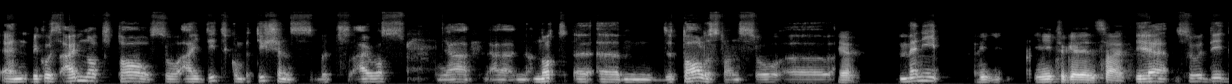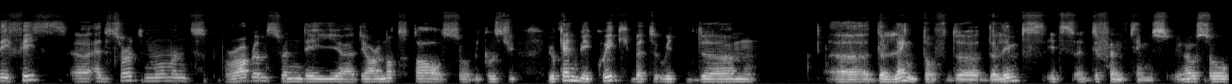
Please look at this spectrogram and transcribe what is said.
and because i'm not tall so i did competitions but i was yeah uh, not uh, um, the tallest one. So uh, yeah. many you need to get inside. Yeah. So they, they face uh, at a certain moment problems when they uh, they are not tall. So because you you can be quick but with the um, uh, the length of the, the limbs, it's uh, different things, you know. So,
